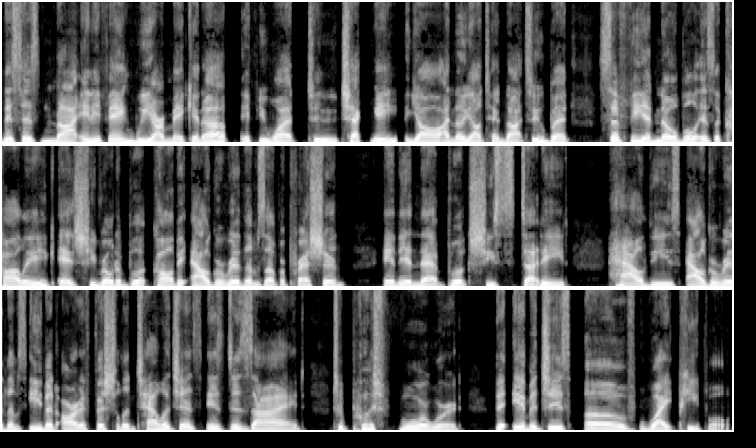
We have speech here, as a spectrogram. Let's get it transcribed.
This is not anything we are making up. If you want to check me, y'all, I know y'all tend not to, but Safiya Noble is a colleague and she wrote a book called The Algorithms of Oppression. And in that book, she studied how these algorithms, even artificial intelligence, is designed to push forward the images of white people.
